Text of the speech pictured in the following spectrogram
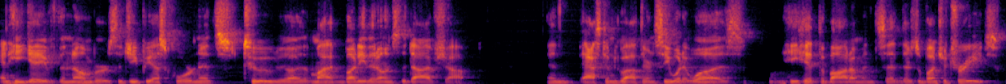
And he gave the numbers, the GPS coordinates, to uh, my buddy that owns the dive shop and asked him to go out there and see what it was. He hit the bottom and said, There's a bunch of trees.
